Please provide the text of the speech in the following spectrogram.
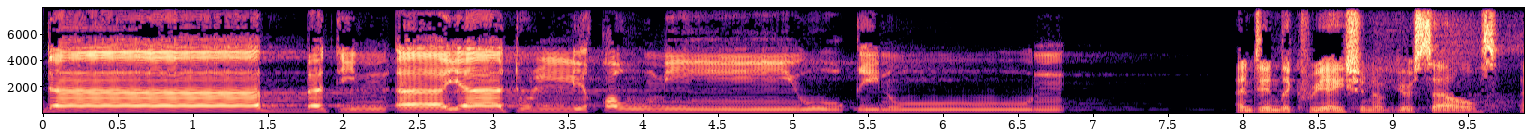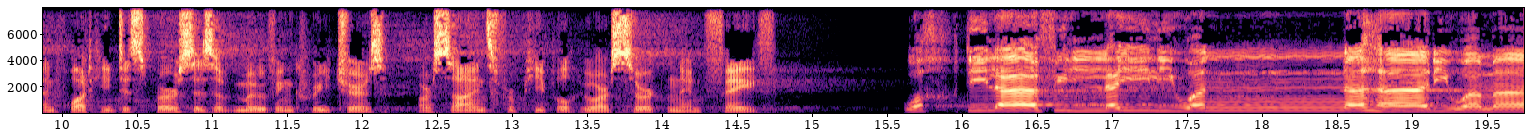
دابة آيات لقوم يوقنون And in the creation of yourselves and what He disperses of moving creatures are signs for people who are certain in faith. واختلاف الليل والنهار وما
